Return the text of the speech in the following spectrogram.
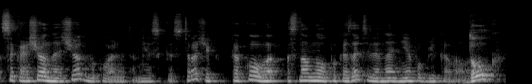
Сокращенный отчет, буквально там несколько строчек. Какого основного показателя она не опубликовала? Долг?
